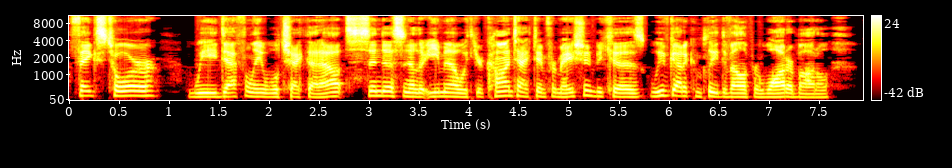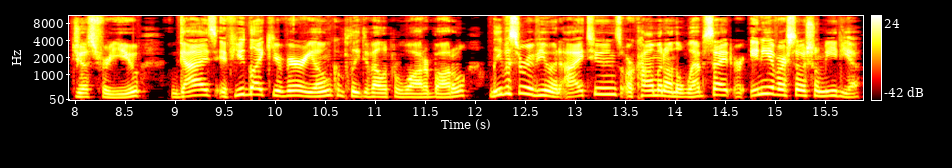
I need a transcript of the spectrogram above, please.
Thanks, Tor. We definitely will check that out. Send us another email with your contact information because we've got a complete developer water bottle just for you. Guys, if you'd like your very own complete developer water bottle, leave us a review in iTunes or comment on the website or any of our social media.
